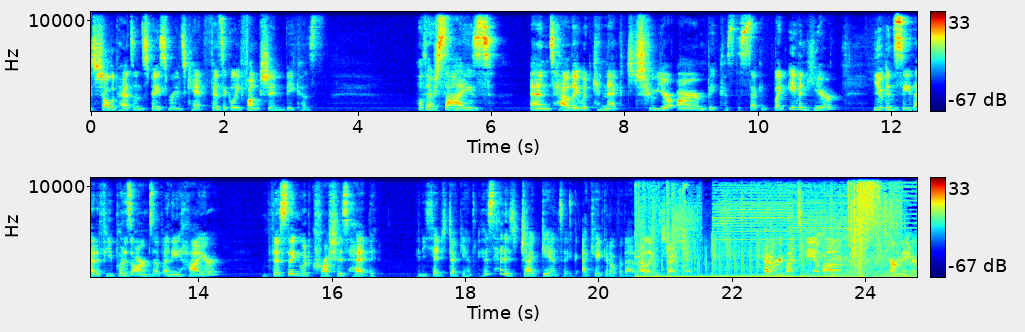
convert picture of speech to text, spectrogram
shoulder pads on Space Marines can't physically function because, well, their size and how they would connect to your arm. Because the second, like even here, you can see that if he put his arms up any higher, this thing would crush his head. And his head is gigantic. His head is gigantic. I can't get over that. I like his giant head. Kind of reminds me of um, Terminator.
